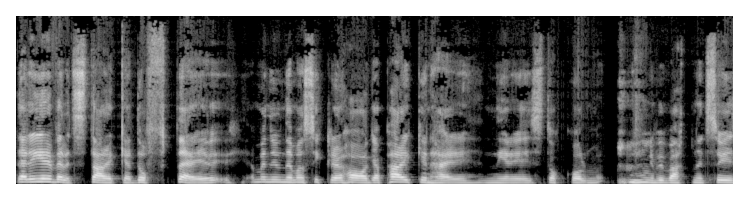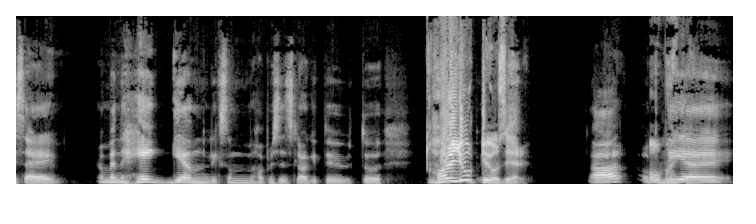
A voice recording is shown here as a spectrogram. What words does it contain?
där är det väldigt starka dofter. Men nu när man cyklar Hagaparken här nere i Stockholm vid vattnet så är det så här, ja men häggen liksom har precis slagit ut. Och, har den gjort det hos er? Ja, och oh det,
